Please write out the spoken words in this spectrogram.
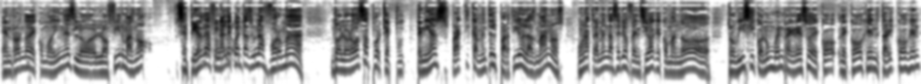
en ronda de comodines, lo, lo firmas, ¿no? Se pierde a final de cuentas de una forma dolorosa porque tenías prácticamente el partido en las manos. Una tremenda serie ofensiva que comandó Trubisky con un buen regreso de, de Cohen, de Tariq Cohen.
